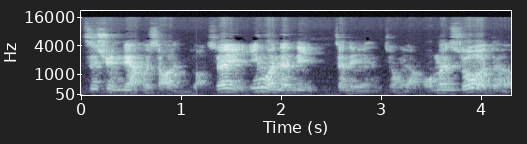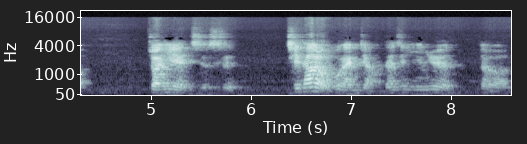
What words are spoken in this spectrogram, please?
资讯量会少很多。所以英文能力真的也很重要。我们所有的专业知识，其他的我不敢讲，但是音乐的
